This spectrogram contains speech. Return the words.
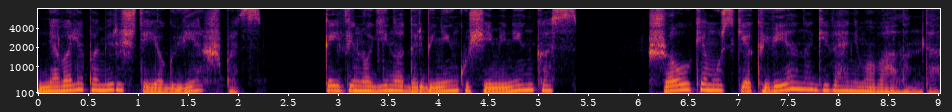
Nevalia pamiršti, jog viešpats, kaip vinogino darbininkų šeimininkas, šaukia mus kiekvieną gyvenimo valandą.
